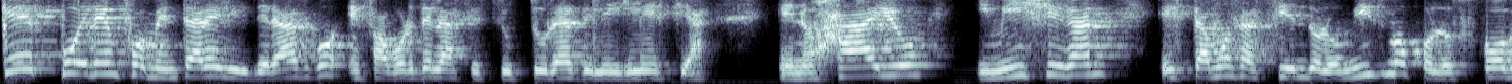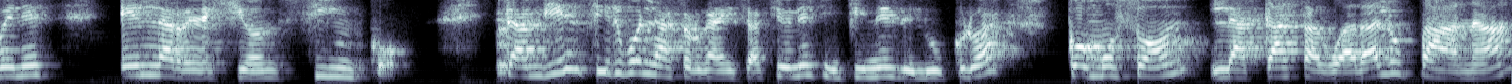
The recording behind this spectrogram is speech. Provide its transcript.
que pueden fomentar el liderazgo en favor de las estructuras de la iglesia. En Ohio y Michigan estamos haciendo lo mismo con los jóvenes en la región 5. También sirvo en las organizaciones sin fines de lucro, como son la Casa Guadalupana,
